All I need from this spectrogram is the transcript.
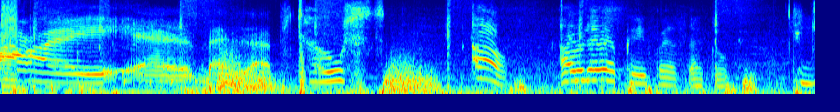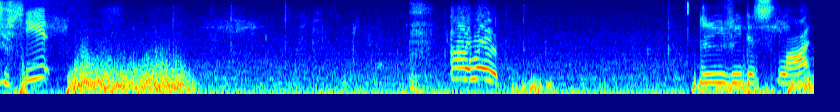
I am toast. Oh, I would have paid for a second. Did you see it? Oh wait, Did you see the slot?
